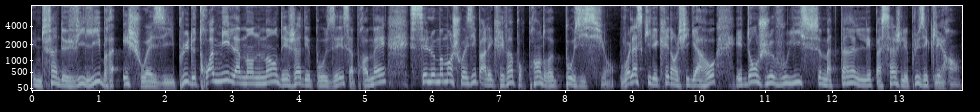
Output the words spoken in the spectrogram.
une fin de vie libre et choisie. Plus de 3000 amendements déjà déposés ça promet, c'est le moment choisi par l'écrivain pour prendre position. Voilà ce qu'il écrit dans le Figaro et dont je vous lis ce matin les passages les plus éclairants.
